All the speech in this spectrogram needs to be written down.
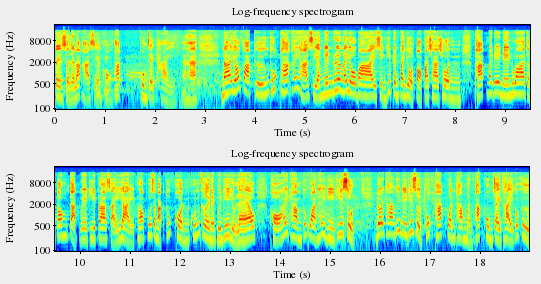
เป็นสัญลักษณ์หาเสียงของพรรค ภูมิใจไทยนะคะนายกฝากถึงทุกพักให้หาเสียงเน้นเรื่องนโยบาย สิ่งที่เป็นประโยชน์ต่อประชาชน พักไม่ได้เน้นว่าจะต้องจัดเวทีปราศัยใหญ่เพราะผู้สมัครทุกคนคุ้นเคยในพื้นที่อยู่แล้ว ขอให้ทำทุกวันให้ดีที่สุด โดยทางที่ดีที่สุดทุกพักควรทำเหมือนพักภูมิใจไทยก็คือ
